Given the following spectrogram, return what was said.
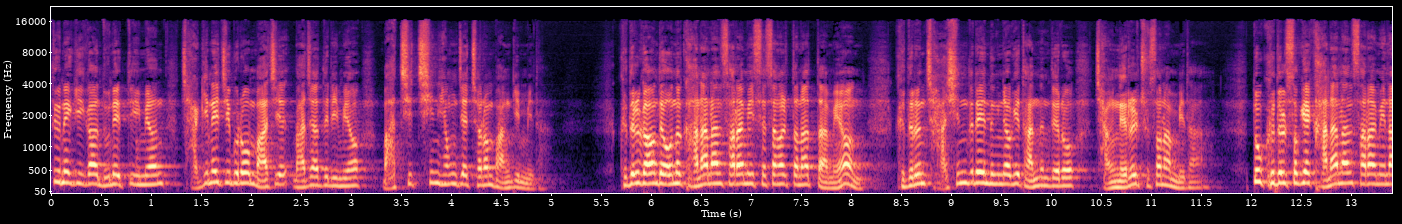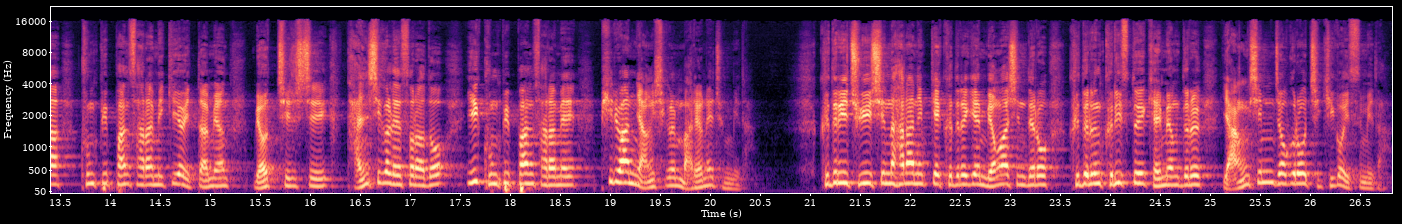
뜨내기가 눈에 띄면 자기네 집으로 맞아들이며 마치 친형제처럼 반깁니다. 그들 가운데 어느 가난한 사람이 세상을 떠났다면 그들은 자신들의 능력이 닿는 대로 장례를 주선합니다. 또 그들 속에 가난한 사람이나 궁핍한 사람이 끼어 있다면 며칠씩 단식을 해서라도 이 궁핍한 사람의 필요한 양식을 마련해 줍니다. 그들이 주이신 하나님께 그들에게 명하신 대로 그들은 그리스도의 계명들을 양심적으로 지키고 있습니다.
